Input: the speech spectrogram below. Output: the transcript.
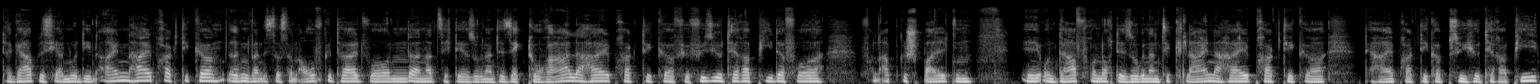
da gab es ja nur den einen Heilpraktiker. Irgendwann ist das dann aufgeteilt worden. Dann hat sich der sogenannte sektorale Heilpraktiker für Physiotherapie davor von abgespalten und davor noch der sogenannte kleine Heilpraktiker, der Heilpraktiker Psychotherapie,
